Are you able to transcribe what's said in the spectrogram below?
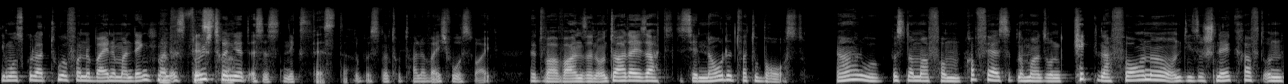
die Muskulatur von den Beinen, man denkt, man ja, ist durchtrainiert, es ist nix. Fester. Du bist eine totale Weichwurst, war ich. Das war Wahnsinn. Und da hat er gesagt, das ist genau das, was du brauchst. Ja, du bist nochmal vom Kopf her, ist das nochmal so ein Kick nach vorne und diese Schnellkraft und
